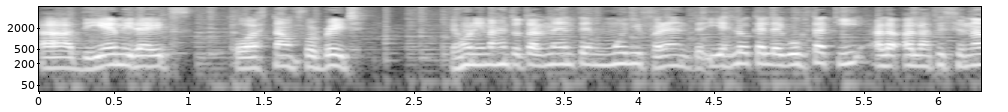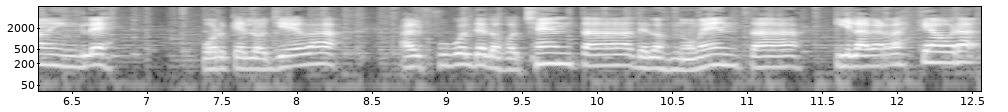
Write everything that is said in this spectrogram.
a The Emirates o a Stamford Bridge. Es una imagen totalmente muy diferente y es lo que le gusta aquí al, aficionado inglés porque lo lleva al fútbol de los 80, de los 90 y la verdad es que ahora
